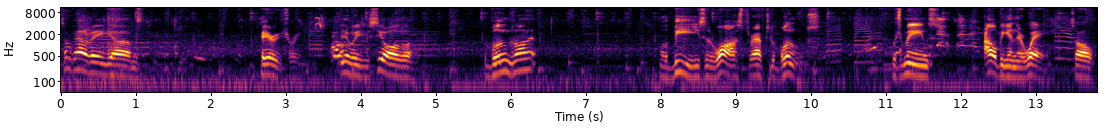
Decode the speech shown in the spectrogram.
some kind of a um, berry tree. Anyways, you see all the, the blooms on it? Well, the bees and the wasps are after the blooms, which means I'll be in their way. So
